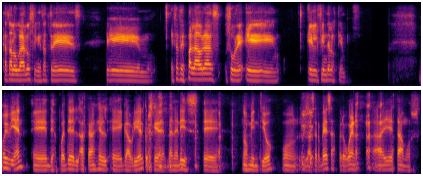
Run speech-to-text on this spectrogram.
catalogarlos en estas tres, eh, estas tres palabras sobre eh, el fin de los tiempos. Muy bien, eh, después del arcángel Gabriel, creo que Daneris nos mintió con las cervezas, pero bueno, ahí estamos.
